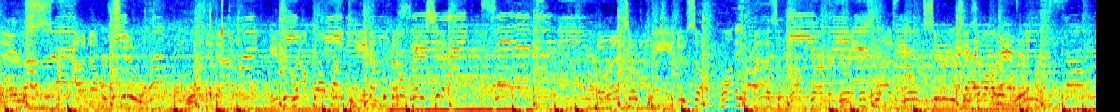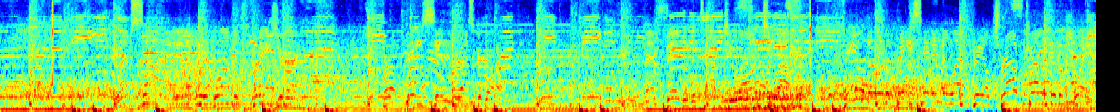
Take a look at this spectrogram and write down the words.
There's out number two. One inning. Here's a ground ball by Cain up the middle base hit. Lorenzo Cain, who saw plenty of Madison Bumgarner during this last World Series, is all different. Left side and under the glove of Frazier for a base hit to the plate.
